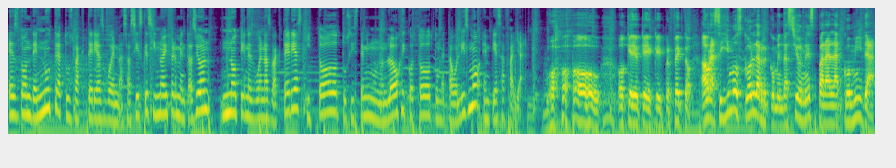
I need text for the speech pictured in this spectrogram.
es donde nutre a tus bacterias buenas. Así es que si no hay fermentación, no tienes buenas bacterias y todo tu sistema inmunológico, todo tu metabolismo empieza a fallar. ¡Wow! Ok, ok, ok, perfecto. Ahora seguimos con las recomendaciones para la comida.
